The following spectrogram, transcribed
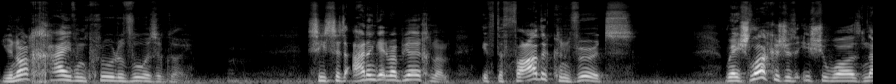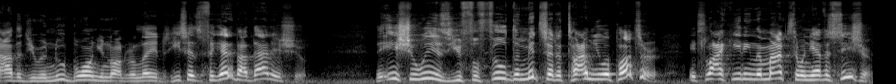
you're not chayiv in prudavu as a goy. She says, I don't get Rabbi Yochanan. If the father converts, Reish Lakish's issue was now that you're a newborn, you're not related. He says, forget about that issue. The issue is you fulfilled the mitzvah at the time you were potter. It's like eating the matzah when you have a seizure.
